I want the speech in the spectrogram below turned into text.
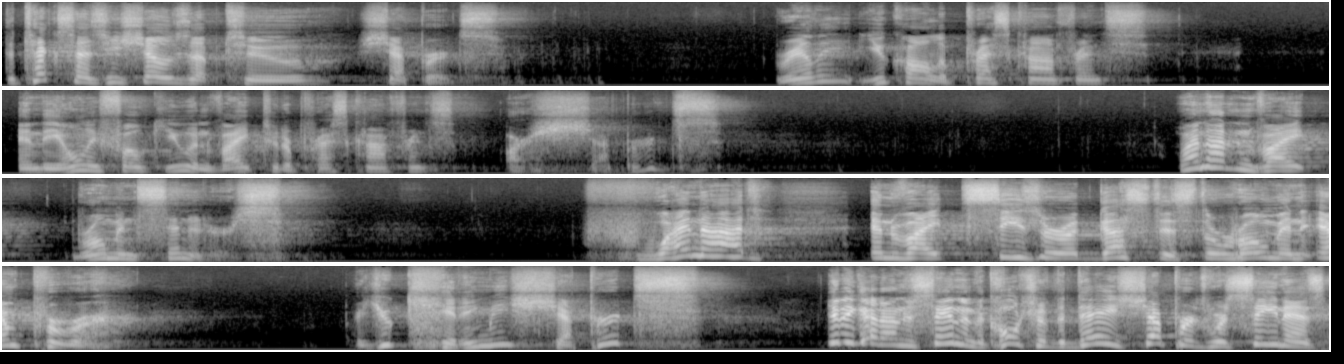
The text says he shows up to shepherds. Really? You call a press conference, and the only folk you invite to the press conference are shepherds? Why not invite Roman senators? Why not invite Caesar Augustus, the Roman emperor? Are you kidding me? Shepherds? You got to understand in the culture of the day, shepherds were seen as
